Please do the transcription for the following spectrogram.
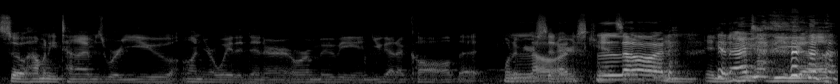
So, how many times were you on your way to dinner or a movie and you got a call that one of your sitters canceled, Lord. and, and you, the uh,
